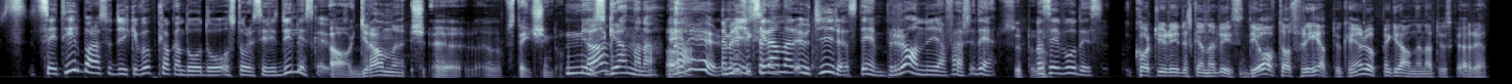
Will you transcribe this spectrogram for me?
Säg till bara så dyker vi upp klockan då och då och står och ser idylliska ut. Ja, grann eh, staging då. Mysgrannarna. Ja. Eller hur? Nej, men det. Mysgrannar uthyres. Det är en bra ny affärsidé. Superbra. Vad säger Bodis? Kort juridisk analys. Det är avtalsfrihet. Du kan göra upp med grannen att du ska ha rätt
